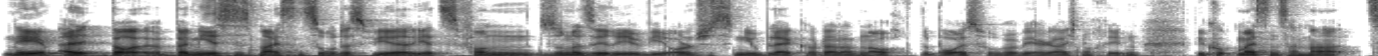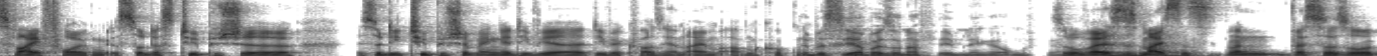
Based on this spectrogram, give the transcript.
Nee, bei, bei mir ist es meistens so, dass wir jetzt von so einer Serie wie Orange is the New Black oder dann auch The Boys, worüber wir ja gleich noch reden, wir gucken meistens einmal zwei Folgen, ist so das typische ist so die typische Menge, die wir, die wir quasi an einem Abend Da gucken. bist du ja bei so einer Filmlänge ungefähr. So, weil es ist meistens, man, weißt du, so,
